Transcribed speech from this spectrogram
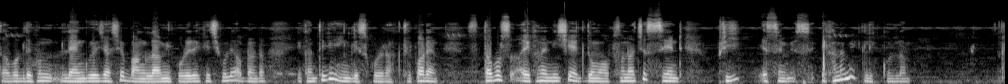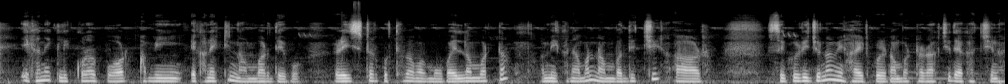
তারপর দেখুন ল্যাঙ্গুয়েজ আছে, বাংলা আমি করে রেখেছি বলে আপনারা এখান থেকে ইংলিশ করে রাখতে পারেন। তারপর এখানে নিচে একদম অপশান আছে সেন্ড ফ্রি এস এখানে আমি ক্লিক করলাম। এখানে ক্লিক করার পর আমি এখানে একটি নাম্বার দেব। রেজিস্টার করতে হবে আমার মোবাইল নাম্বারটা আমি এখানে আমার নাম্বার দিচ্ছি আর সিকিউরিটির জন্য আমি হাইড করে নাম্বারটা রাখছি, দেখাচ্ছি না।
